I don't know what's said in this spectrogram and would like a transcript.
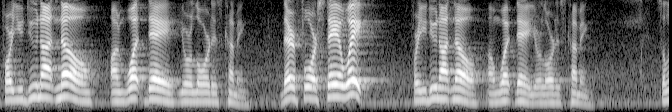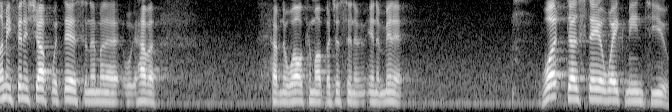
for you do not know on what day your Lord is coming. Therefore, stay awake, for you do not know on what day your Lord is coming. So let me finish up with this, and I'm going to have a have Noel come up, but just in a, in a minute. What does stay awake mean to you?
